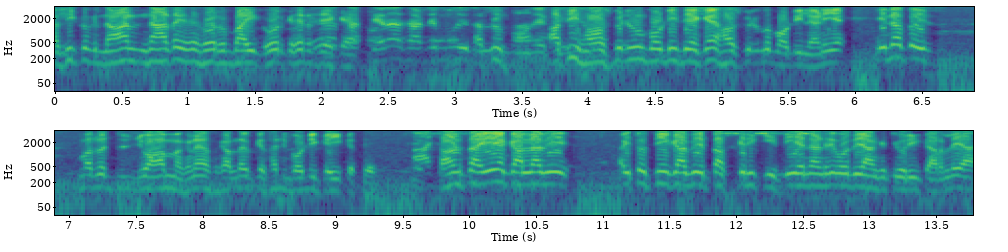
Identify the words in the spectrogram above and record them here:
ਅਸੀਂ ਕੋਈ ਨਾ ਨਾ ਤੇ ਹੋਰ ਬਾਈਕ ਹੋਰ ਕਿਸੇ ਨੂੰ ਦੇ ਗਿਆ ਤੇਰਾ ਸਾਡੇ ਮੂੰਹ ਦੀ ਅਸੀਂ ਅਸੀਂ ਹਸਪੀਟਲ ਨੂੰ ਬੋਡੀ ਦੇ ਕੇ ਹਸਪੀਟਲ ਤੋਂ ਬੋਡੀ ਲੈਣੀ ਹੈ ਇਹਨਾਂ ਤੋਂ ਮਤਲਬ ਜਵਾਬ ਮੰਗਣਾ ਇਸ ਗੱਲ ਦਾ ਕਿ ਸਾਡੀ ਬੋਡੀ ਗਈ ਕਿੱਥੇ। ਸਾਨੂੰ ਤਾਂ ਇਹ ਗੱਲ ਆ ਵੀ ਇੱਥੋਂ ਤੀਕ ਆ ਵੀ ਤਸਕਰੀ ਕੀਤੀ ਇਹਨਾਂ ਨੇ ਉਹਦੇ ਅੰਗ ਚੋਰੀ ਕਰ ਲਿਆ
